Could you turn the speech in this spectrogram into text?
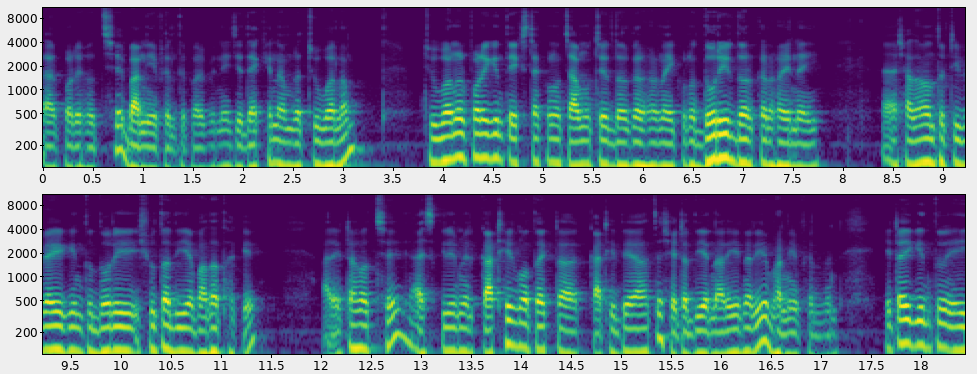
তারপরে হচ্ছে বানিয়ে ফেলতে পারবেন। এই যে দেখেন আমরা চুবালাম। চুবানোর পরে কিন্তু এক্সট্রা কোনো চামচের দরকার হয় নাই, কোনো দড়ির দরকার হয় নাই। সাধারণত টি ব্যাগে কিন্তু দড়ি সুতা দিয়ে বাঁধা থাকে। আর এটা হচ্ছে আইসক্রিমের কাঠির মতো একটা কাঠি দেওয়া আছে, সেটা দিয়ে নাড়িয়ে নাড়িয়ে বানিয়ে ফেলবেন। এটাই কিন্তু এই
